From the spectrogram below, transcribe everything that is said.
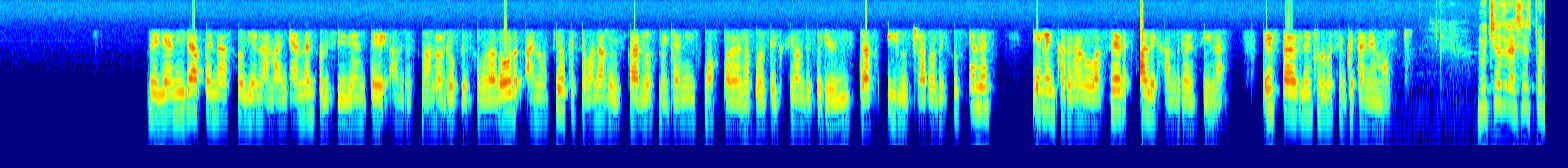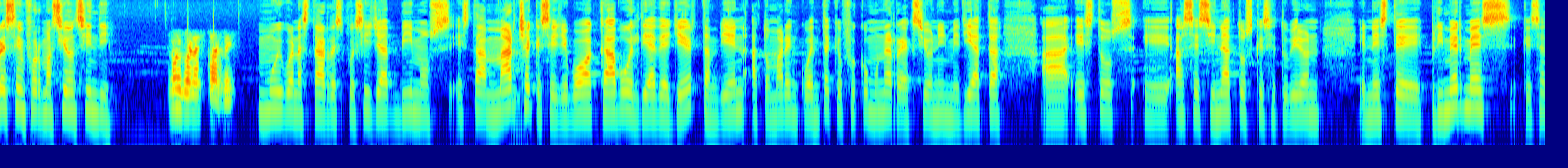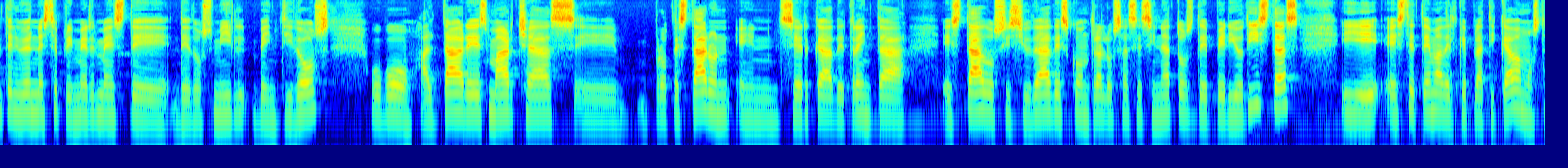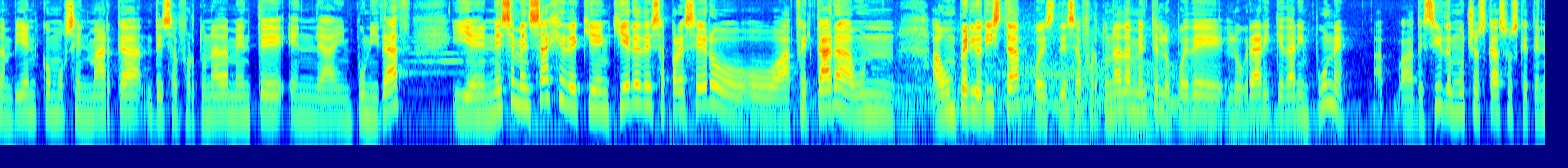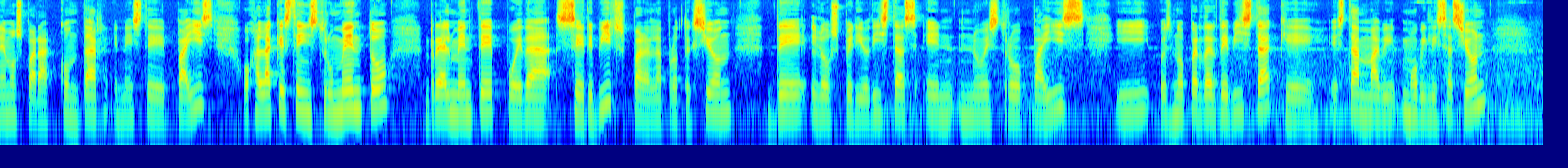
De Yanira, apenas hoy en la mañana el presidente Andrés Manuel López Obrador anunció que se van a revisar los mecanismos para la protección de periodistas y luchadores sociales y el encargado va a ser Alejandro Encinas. Esta es la información que tenemos. Muchas gracias por esta información, Cindy. Muy buenas tardes. Muy buenas tardes. Pues sí, ya vimos esta marcha que se llevó a cabo el día de ayer, también a tomar en cuenta que fue como una reacción inmediata a estos eh, asesinatos que se tuvieron en este primer mes, que se han tenido en este primer mes de, de 2022. Hubo altares, marchas, eh, protestaron en cerca de 30 estados y ciudades contra los asesinatos de periodistas y este tema del que platicábamos también, cómo se enmarca desafortunadamente en la impunidad y en ese mensaje de quien quiere desaparecer o, afectar a un, a un periodista, pues desafortunadamente lo puede lograr y quedar impune a, decir de muchos casos que tenemos para contar en este país. Ojalá que este instrumento realmente pueda servir para la protección de los periodistas en nuestro país y pues no perder de vista que esta movilización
